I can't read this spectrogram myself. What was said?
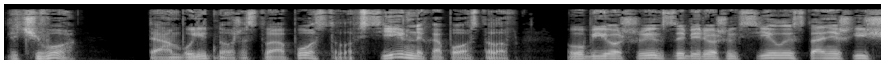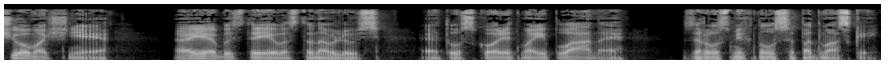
«Для чего?» «Там будет множество апостолов, сильных апостолов». Убьешь их, заберешь их силы, станешь еще мощнее. А я быстрее восстановлюсь. Это ускорит мои планы». Зеро усмехнулся под маской.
